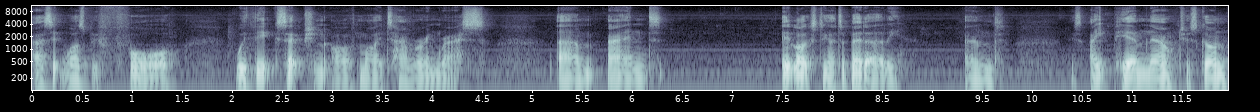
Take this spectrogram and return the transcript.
as it was before, with the exception of my tamarin wrasse. Um, and it likes to go to bed early, and it's 8 pm now, just gone,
